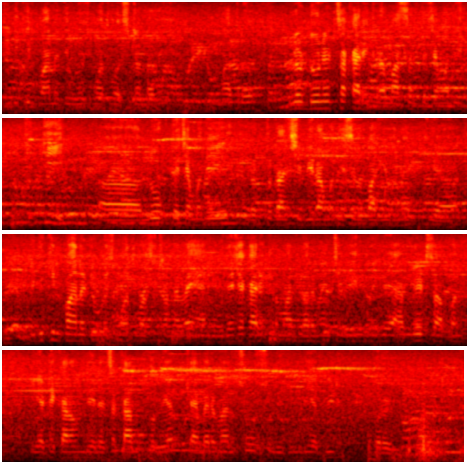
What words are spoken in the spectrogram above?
हे देखील पाहणं तेवढंच महत्त्वाचं ठरणार आहे. मात्र ब्लड डोनेटचा कार्यक्रम असेल त्याच्यामध्ये किती लोक त्याच्यामध्ये रक्तदान शिबिरामध्ये सहभागी होणार हे देखील पाहणं तेवढंच महत्त्वाचं ठरणार आहे. आणि उद्याच्या कार्यक्रमादरम्यानचे वेगवेगळे अपडेट्स आपण या ठिकाणाहून देण्याचं काम करूया कॅमेरामॅन सो सुनील बीड परळी.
